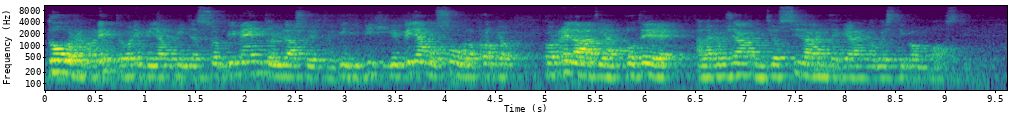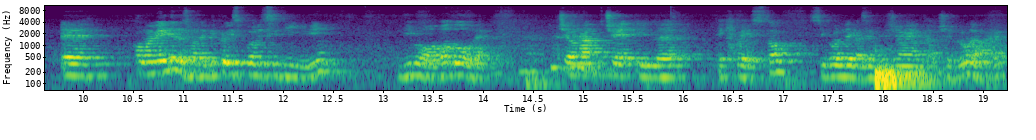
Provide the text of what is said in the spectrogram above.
donano elettroni, vediamo quindi assorbimento, rilascio di elettroni, quindi i picchi che vediamo sono proprio correlati al potere, alla capacità antiossidante che hanno questi composti. Eh, come vedete sono dei piccoli dispositivi, di nuovo, dove c'è il, e questo, si collega semplicemente al cellulare,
